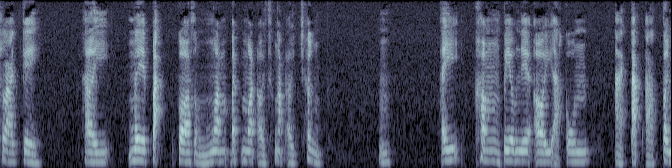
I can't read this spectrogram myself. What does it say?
ខ្លាចគេហើយមេបកក៏សងំបិទមាត់ឲ្យស្ងាត់ឲ្យឈឹងហើយខំពាវនាឲ្យអាកូនអាតាប់អាតុញ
